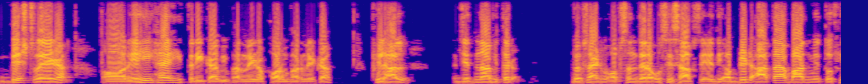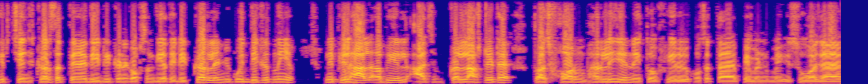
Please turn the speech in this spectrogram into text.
बेस्ट रहेगा और यही है ही तरीका अभी भरने का फॉर्म भरने का। फ़िलहाल जितना अभी तक वेबसाइट में ऑप्शन दे रहा है, उस हिसाब से। यदि अपडेट आता है बाद में तो फिर चेंज कर सकते हैं। यदि एडिट करने का ऑप्शन दिया तो एडिट कर लेंगे, कोई दिक्कत नहीं है। नहीं, फ़िलहाल अभी आज कल लास्ट डेट है तो आज फॉर्म भर लीजिए, नहीं तो फिर हो सकता है पेमेंट में इशू आ जाए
